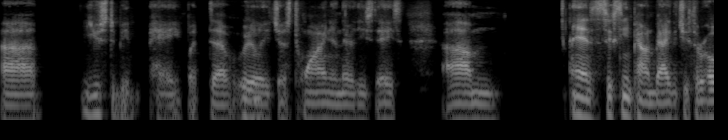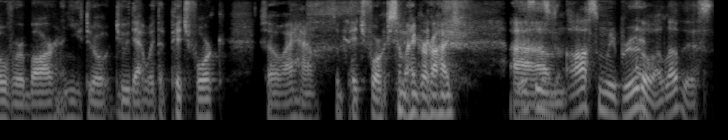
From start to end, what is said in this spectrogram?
uh, used to be hay, but uh, mm-hmm. really just twine in there these days. Um, and it's a 16 pound bag that you throw over a bar, and you throw do that with a pitchfork. So I have some pitchforks in my garage. this um, is awesomely brutal. And, I love this.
